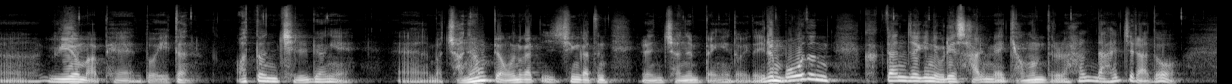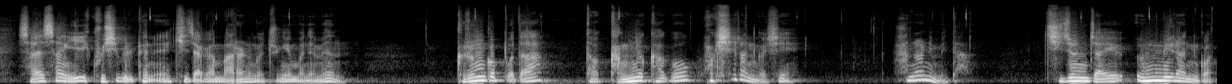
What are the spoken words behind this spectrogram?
어, 위험 앞에 놓이든 어떤 질병에 뭐 전염병 오늘 같은 지금 같은 이런 전염병에 놓이든 이런 모든 극단적인 우리의 삶의 경험들을 한다 할지라도 사실상 이 91편의 기자가 말하는 것 중에 뭐냐면 그런 것보다 더 강력하고 확실한 것이 하나님입니다. 지존자의 은밀한 곳,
